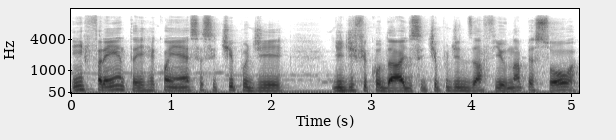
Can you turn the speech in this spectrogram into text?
enfrenta e reconhece esse tipo de, de dificuldade, esse tipo de desafio na pessoa,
